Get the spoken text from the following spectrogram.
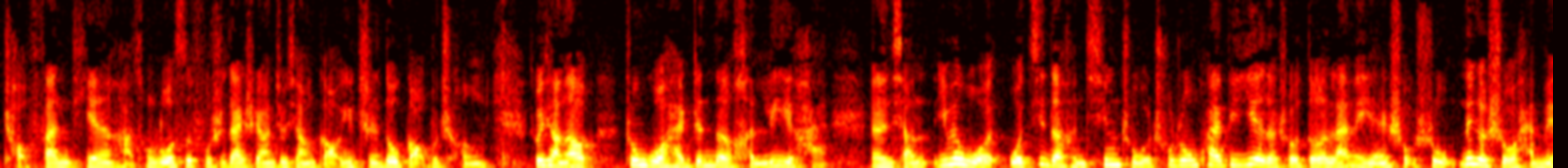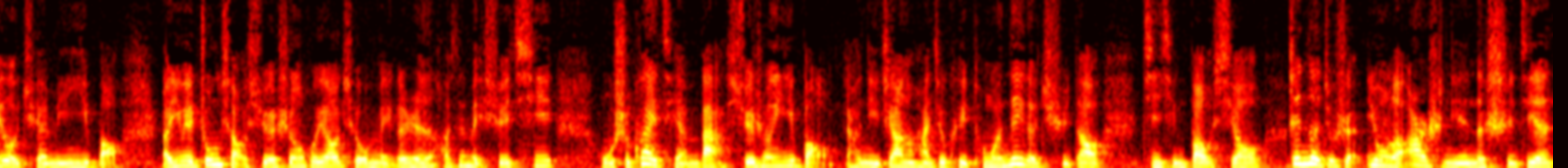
吵翻天哈！从罗斯福时代实际上就想搞，一直都搞不成。所以想到中国还真的很厉害。嗯，想因为我我记得很清楚，我初中快毕业的时候得了阑尾炎手术，那个时候还没有全民医保。然后因为中小学生会要求每个人好像每学期五十块钱吧，学生医保，然后你这样的话就可以通过那个渠道进行报销。真的就是用了二十年的时间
